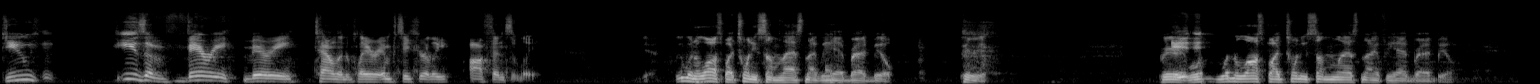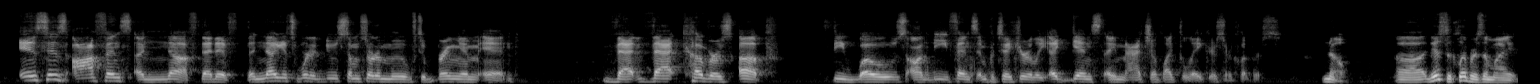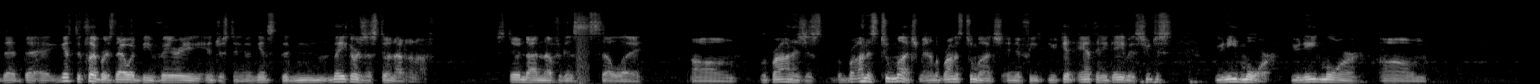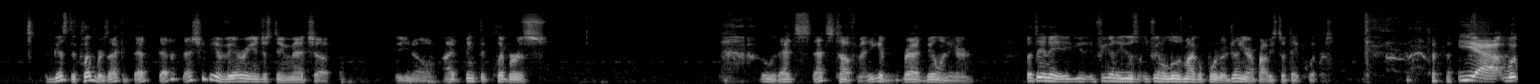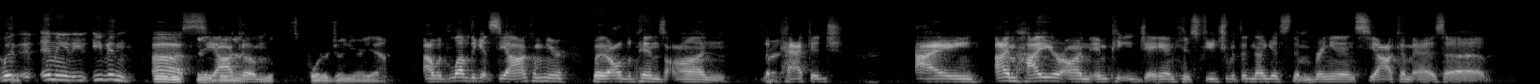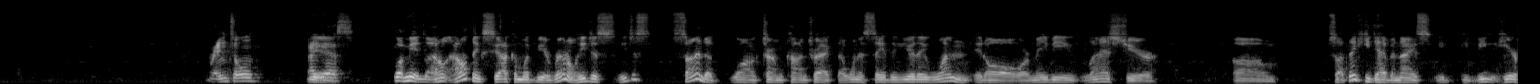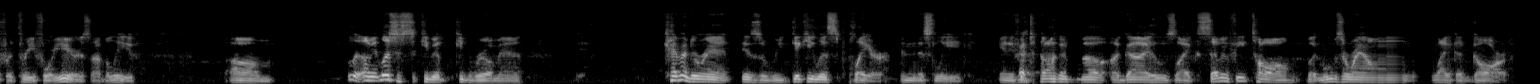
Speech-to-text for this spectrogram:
Do you? He is a very, very talented player, and particularly offensively. Yeah, we wouldn't have lost by twenty something last night. We had Brad Beal. Period. Period. It, wouldn't have lost by twenty something last night if we had Brad Beal is his offense enough that if the Nuggets were to do some sort of move to bring him in, that that covers up the woes on defense and particularly against a matchup like the Lakers or Clippers? No. Uh, against the Clippers, my that, that against the Clippers, that would be very interesting. Against the Lakers, is still not enough. Still not enough against LA. Um, LeBron is just LeBron is too much, man. LeBron is too much, and if you, you get Anthony Davis, you just you need more. You need more. Um, against the Clippers, that could, that that that should be a very interesting matchup. You know, I think the Clippers. Ooh, that's that's tough, man. You get Brad Beal in here, but then if you're gonna use if you're gonna lose Michael Porter Jr., I'd probably still take Clippers. yeah, with, with any even uh, Siakam, Porter Jr. Yeah, I would love to get Siakam here, but it all depends on the right. package. I I'm higher on MPJ and his future with the Nuggets than bringing in Siakam as a rental, I yeah. guess. Well, I mean, I don't I don't think Siakam would be a rental. He just he just signed a long term contract. I want to say the year they won it all, or maybe last year. Um, so I think he'd have a nice. He'd, he'd be here for three four years, I believe. Um, I mean, let's just keep it keep it real, man. Kevin Durant is a ridiculous player in this league. And if you're talking about a guy who's like seven feet tall but moves around like a guard,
